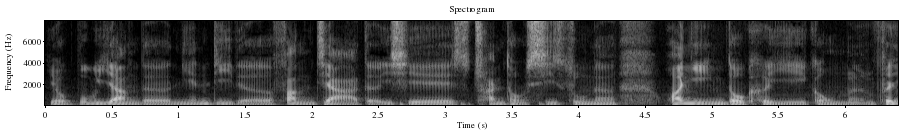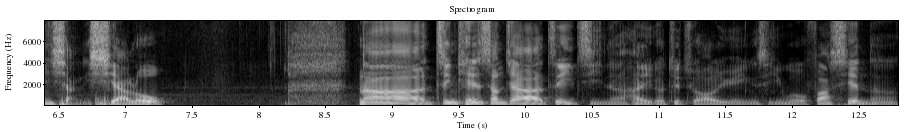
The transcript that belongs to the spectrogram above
有不一样的年底的放假的一些传统习俗呢？欢迎都可以跟我们分享一下喽。那今天上架这一集呢，还有一个最主要的原因，是因为我发现呢，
